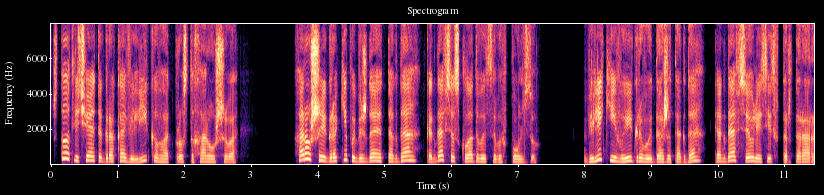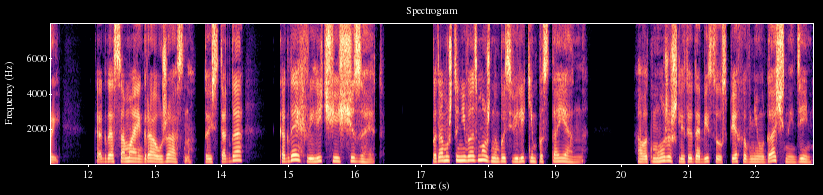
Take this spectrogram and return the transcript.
Что отличает игрока великого от просто хорошего? Хорошие игроки побеждают тогда, когда все складывается в их пользу. Великие выигрывают даже тогда, когда все летит в тартарары, когда сама игра ужасна, то есть тогда, когда их величие исчезает. Потому что невозможно быть великим постоянно. А вот можешь ли ты добиться успеха в неудачный день,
